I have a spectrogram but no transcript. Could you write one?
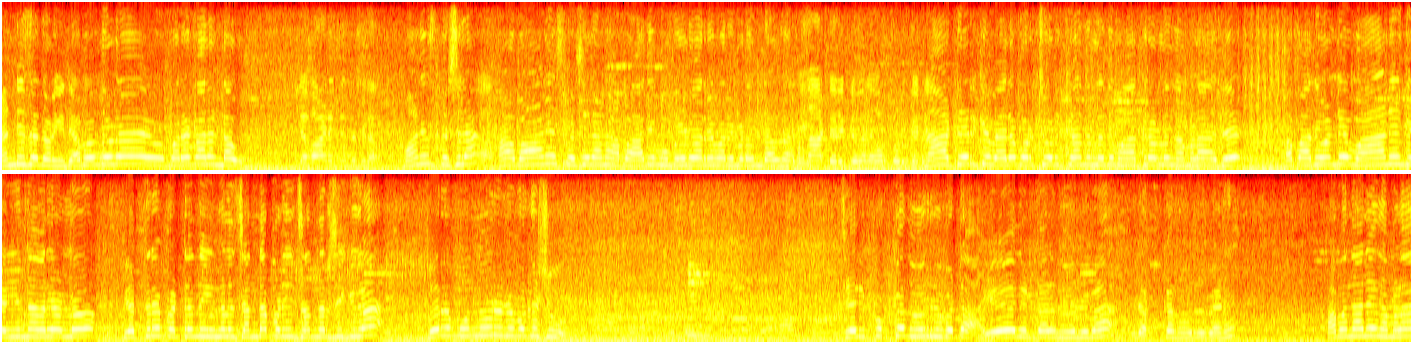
രണ്ട് ദിവസം തുടങ്ങിയിട്ട്. അപ്പൊ ഇതോടെ കുറെ കാലം ഉണ്ടാവും. വാണി സ്പെഷ്യലാ ആ. വാണി സ്പെഷ്യലാണ് അപ്പൊ ആദ്യം മുമ്പിലോട് പറഞ്ഞ പോലെ ഇവിടെ ഉണ്ടാവും നാട്ടുകാർക്ക് വില കുറച്ച് കൊടുക്കുക. എന്നുള്ളത് മാത്രമേ ഉള്ളൂ നമ്മളത് അപ്പൊ അതുകൊണ്ട് വാണി കഴിയുന്നവരെ ഉള്ളൂ. എത്ര പെട്ടെന്ന് നിങ്ങൾ ചന്തപ്പടിയിൽ സന്ദർശിക്കുക? വെറും മുന്നൂറ് രൂപക്ക് ഷൂ. ചെരുപ്പൊക്കെ നൂറ് രൂപ കേട്ടോ ഏതെടുത്താലും നൂറ് രൂപ ഇതൊക്കെ നൂറ് രൂപയാണ്. അപ്പോൾ എന്നാലേ നമ്മളെ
